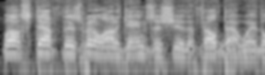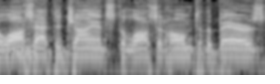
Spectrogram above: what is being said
Well, Steph, there's been a lot of games this year that felt that way. The loss at the Giants, the loss at home to the Bears,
